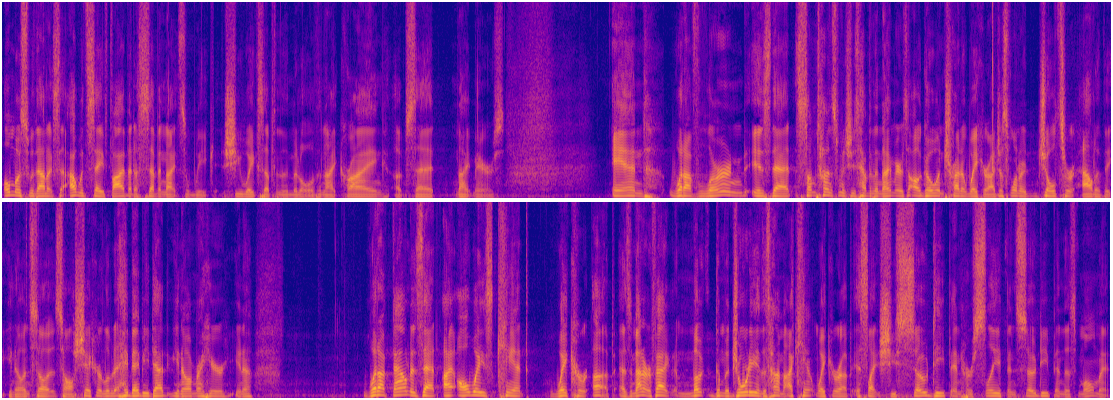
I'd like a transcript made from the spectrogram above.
almost without, exception, I would say five out of seven nights a week, she wakes up in the middle of the night crying, upset, nightmares. And what I've learned is that sometimes when she's having the nightmares, I'll go and try to wake her. I just want to jolt her out of it, you know. And so, so I'll shake her a little bit. Hey, baby, dad, you know, I'm right here, you know. What I've found is that I always can't wake her up. As a matter of fact, mo- the majority of the time, I can't wake her up. It's like she's so deep in her sleep and so deep in this moment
